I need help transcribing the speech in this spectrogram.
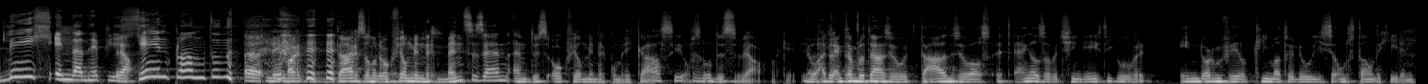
leeg. En dan heb je Ja. geen planten. Eh, nee, maar daar zullen er ook veel minder mensen zijn en dus ook veel minder communicatie of zo. Dus ja, oké. Ja, maar denk dan bijvoorbeeld aan zo talen zoals het Engels of het Chinees, die over enorm veel klimatologische omstandigheden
